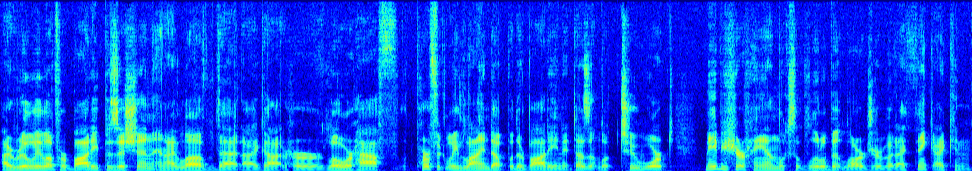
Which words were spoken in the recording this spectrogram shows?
I really love her body position and I love that I got her lower half perfectly lined up with her body and it doesn't look too warped. Maybe her hand looks a little bit larger, but I think I can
